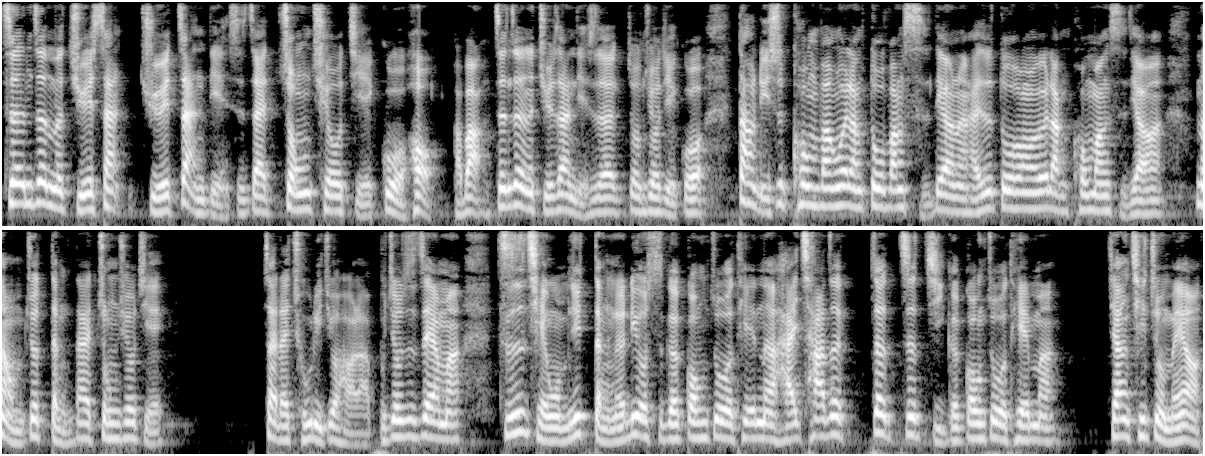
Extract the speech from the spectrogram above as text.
真正的决战决战点是在中秋节过后，好不好？真正的决战点是在中秋节过后，到底是空方会让多方死掉呢，还是多方会让空方死掉呢？那我们就等待中秋节再来处理就好了，不就是这样吗？之前我们就等了六十个工作天呢，还差这这这几个工作天吗？讲清楚没有？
